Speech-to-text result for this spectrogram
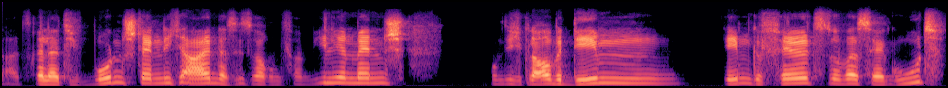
als relativ bodenständig ein. Das ist auch ein Familienmensch. Und ich glaube, dem, dem gefällt sowas sehr gut,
